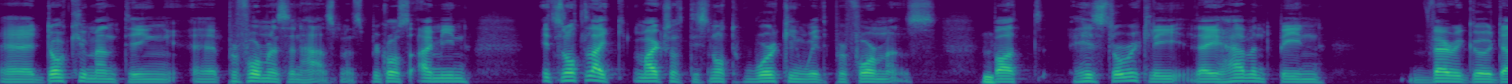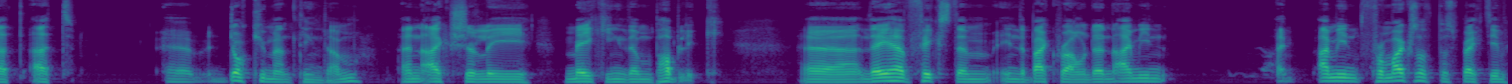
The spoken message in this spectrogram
uh, documenting uh, performance enhancements because I mean it's not like Microsoft is not working with performance, mm. but historically they haven't been very good at at uh, documenting them and actually making them public. Uh, they have fixed them in the background, and I mean, I, I mean, from Microsoft perspective,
